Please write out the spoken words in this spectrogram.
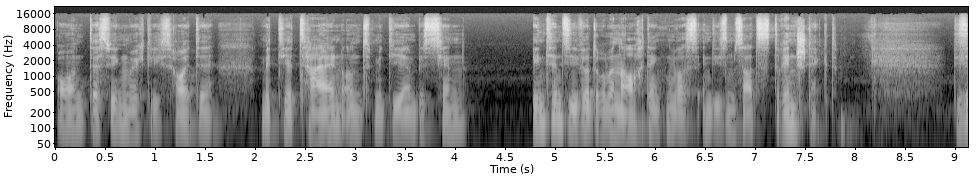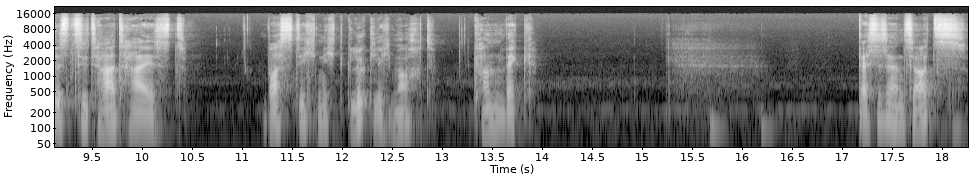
und deswegen möchte ich es heute mit dir teilen und mit dir ein bisschen intensiver darüber nachdenken, was in diesem Satz drinsteckt. Dieses Zitat heißt, was dich nicht glücklich macht, kann weg. Das ist ein Satz,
